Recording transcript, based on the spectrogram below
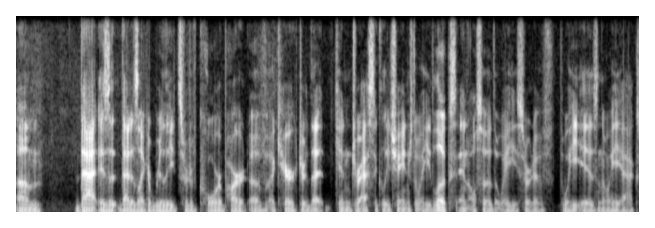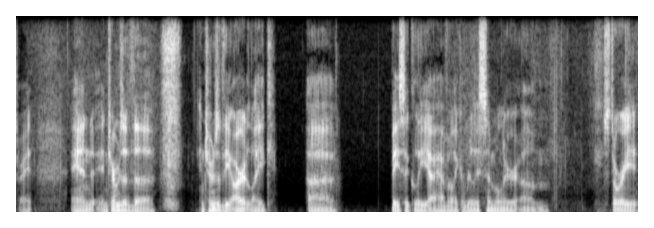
um, that is a, that is like a really sort of core part of a character that can drastically change the way he looks and also the way he sort of the way he is and the way he acts, right? And in terms of the in terms of the art, like uh, basically, I have like a really similar um, story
